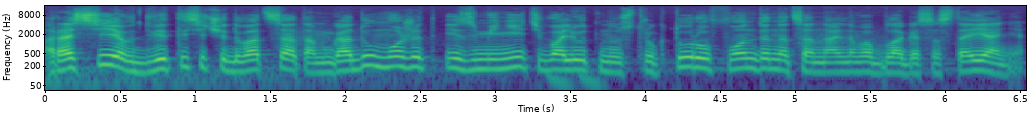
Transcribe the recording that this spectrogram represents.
Россия в 2020 году может изменить валютную структуру Фонда национального благосостояния.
